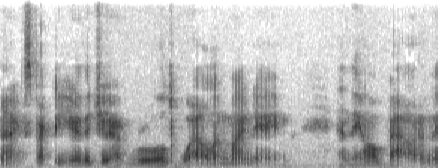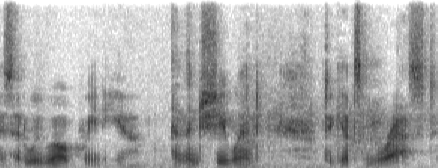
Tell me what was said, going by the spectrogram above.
and I expect to hear that you have ruled well in my name. And they all bowed and they said, We will, Queen Ia. And then she went to get some rest,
